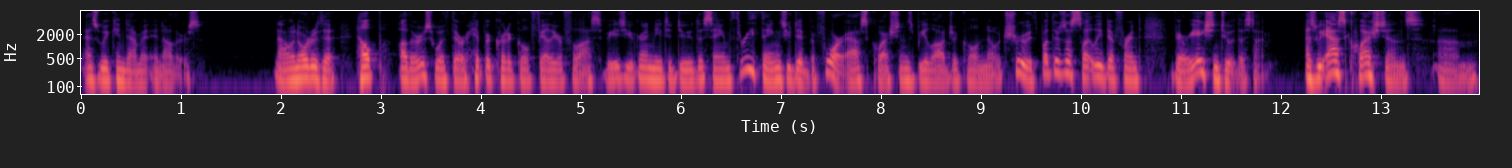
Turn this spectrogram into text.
as we condemn it in others. Now, in order to help others with their hypocritical failure philosophies, you're going to need to do the same three things you did before ask questions, be logical, know truth, but there's a slightly different variation to it this time. As we ask questions, um,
